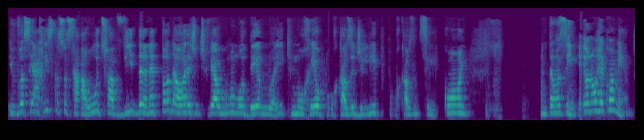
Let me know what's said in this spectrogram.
E você arrisca sua saúde, sua vida, né? Toda hora a gente vê alguma modelo aí que morreu por causa de lipo, por causa de silicone. Então, assim, eu não recomendo.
